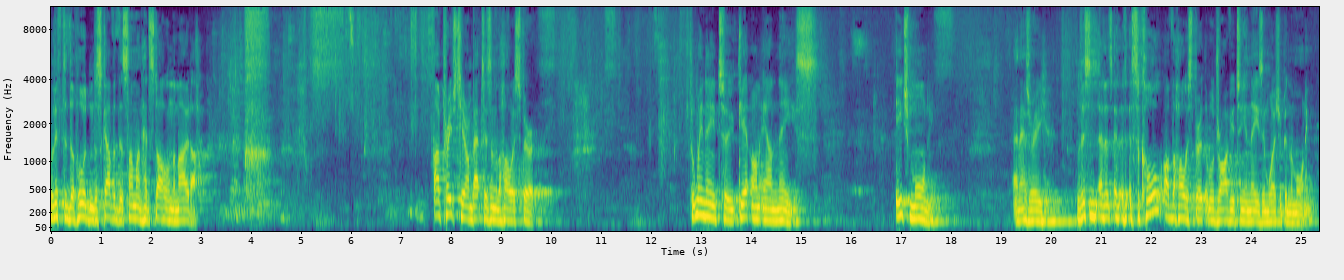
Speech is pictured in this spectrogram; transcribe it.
lifted the hood and discovered that someone had stolen the motor. I've preached here on baptism of the Holy Spirit. But we need to get on our knees each morning and as we listen, and it's, it's the call of the Holy Spirit that will drive you to your knees in worship in the morning.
